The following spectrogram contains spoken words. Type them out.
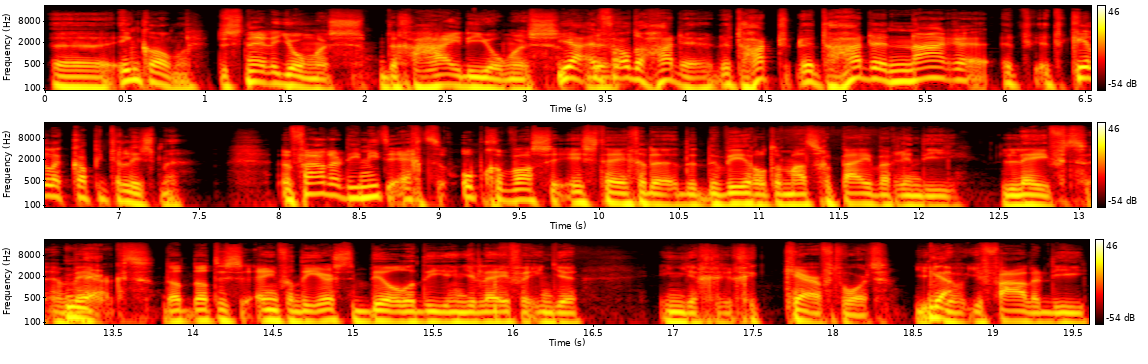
eh, inkomen. De snelle jongens, de gehaaide jongens. Ja, en De- vooral de harde. Het, hard, het harde, nare, het, het kille kapitalisme. Een vader die niet echt opgewassen is tegen de, de, de wereld, de maatschappij waarin die leeft en Nee. werkt. Dat, dat is een van de eerste beelden die in je leven in je, in je ge- gekerfd wordt. Je, Ja. je, je vader die,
